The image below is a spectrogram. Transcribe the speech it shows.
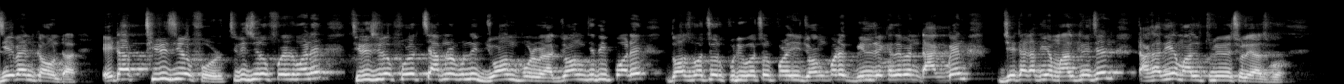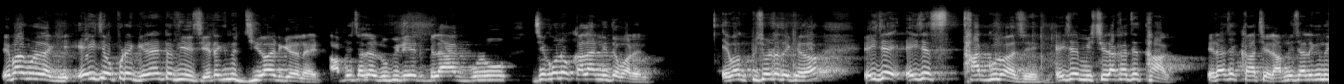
জে ব্যান্ড কাউন্টার এটা three zero four three zero ফোরের মানে থ্রি জিরো ফোর হচ্ছে আপনার কোনো জং পড়বে না। জং যদি পরে দশ বছর, কুড়ি বছর পরে যদি জং পড়ে বিল রেখে দেবেন, ডাকবেন, যে টাকা দিয়ে মাল কিনেছেন, টাকা দিয়ে মাল তুলে চলে আসব। এবার বলে রাখি, এই যে ওপরে গ্রানাইটটা দিয়েছি, এটা কিন্তু জিরয়েড গ্রানাইট আপনি চাইলে রুবি রেড ব্ল্যাক ব্লু যে কোনো কালার নিতে পারেন। এবং পিছনটা দেখে দাও। এই যে এই যে থাকগুলো আছে, এই যে মিষ্টি রাখার যে থাক, এটা আছে কাঁচের। আপনি চাইলে কিন্তু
